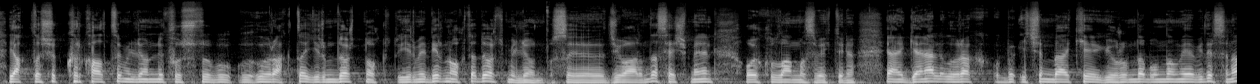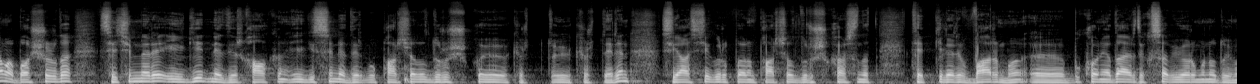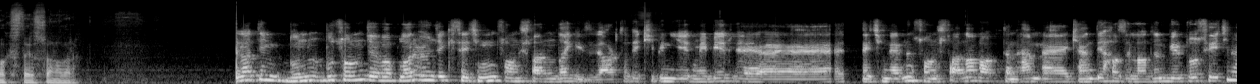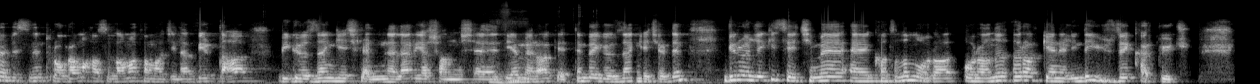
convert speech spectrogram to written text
Yaklaşık 46 milyon nüfuslu bu Irak'ta 24 nokta, 21.4 milyon e, civarında seçmenin oy kullanması bekleniyor. Yani genel Irak için belki yorumda bulunamayabilirsin ama başvuruda seçimlere ilgi nedir? Halkın ilgisi nedir? Bu parçalı duruş e, Kürt Kürtlerin siyasi grupların parçalı duruşu karşısında tepkileri var mı? E, bu konuya dair de kısa bir yorumunu duymak isteriz son olarak. Selahattin bunu, bu sorunun cevapları önceki seçimin sonuçlarında gizli. Artık 2021 e, seçimlerinin sonuçlarına baktım. Hem e, kendi hazırladığım bir dosya için hem de sizin programı hazırlamak amacıyla bir daha bir gözden geçirelim neler yaşanmış e, diye merak ettim ve gözden geçirdim. Bir önceki seçime e, katılım ora- oranı Irak genelinde yüzde 43.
